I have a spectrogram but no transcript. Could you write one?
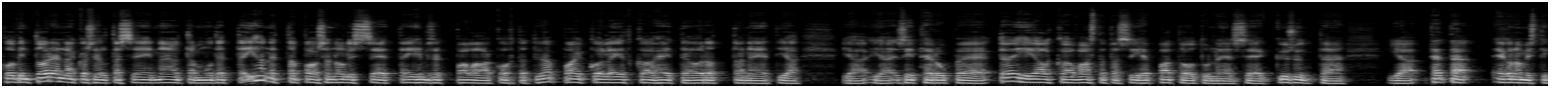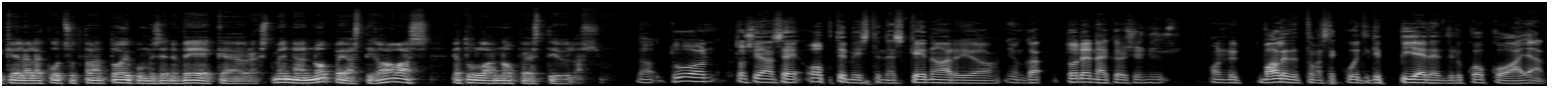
Kovin todennäköiseltä se ei näytä, mutta että tapaus olisi se, että ihmiset palaa kohta työpaikoille, jotka on heitä odottaneet ja, ja, ja sitten he rupeaa töihin alkaa vastata siihen patoutuneeseen kysyntään. Ja tätä ekonomistikielellä kutsutaan toipumisen V-käyräksi. Mennään nopeasti alas ja tullaan nopeasti ylös. No tuo on tosiaan se optimistinen skenaario, jonka todennäköisyys on nyt valitettavasti kuitenkin pienentynyt koko ajan.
